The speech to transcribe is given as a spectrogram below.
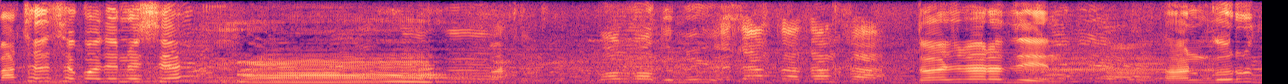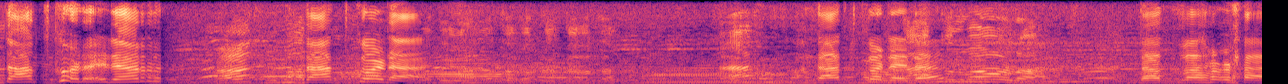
বাচ্চা দিছে কদিন হয়েছে দশ বারো দিন। এখন গরুর দাঁত কয়টা এটার? দাঁত কয়টা? দাঁত কয়টা এটা দাঁত বারোটা।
